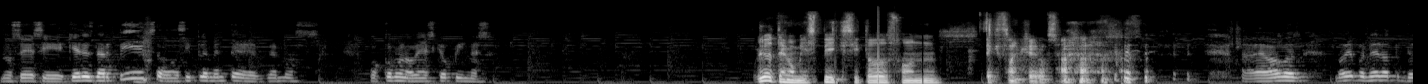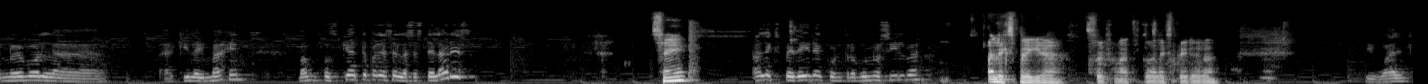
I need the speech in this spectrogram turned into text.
No sé si quieres dar picks o simplemente vemos o cómo lo ves, qué opinas. Yo tengo mis picks y todos son extranjeros. a ver, vamos, voy a poner de nuevo la aquí la imagen. Vamos, pues, ¿qué te parecen las estelares? Sí. Alex Pereira contra Bruno Silva. Alex Pereira, soy fanático de Alex Pereira. Igual,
